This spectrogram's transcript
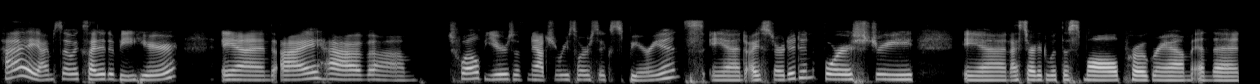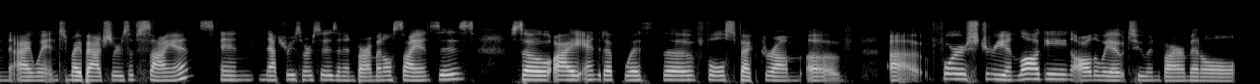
Hi, I'm so excited to be here. And I have um, 12 years of natural resource experience and I started in forestry and I started with a small program and then I went into my bachelor's of science in natural resources and environmental sciences. So I ended up with the full spectrum of uh, forestry and logging all the way out to environmental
